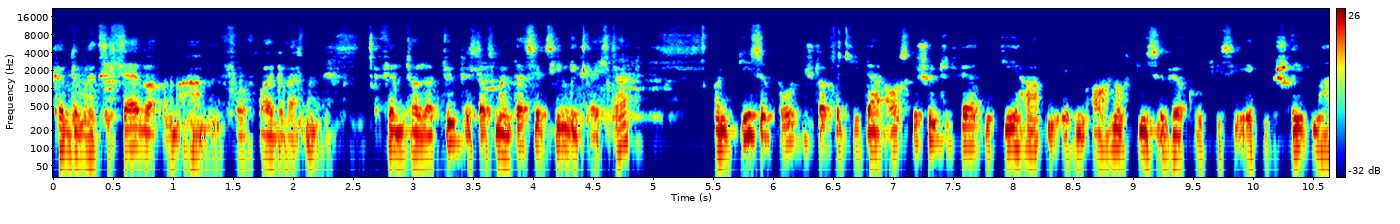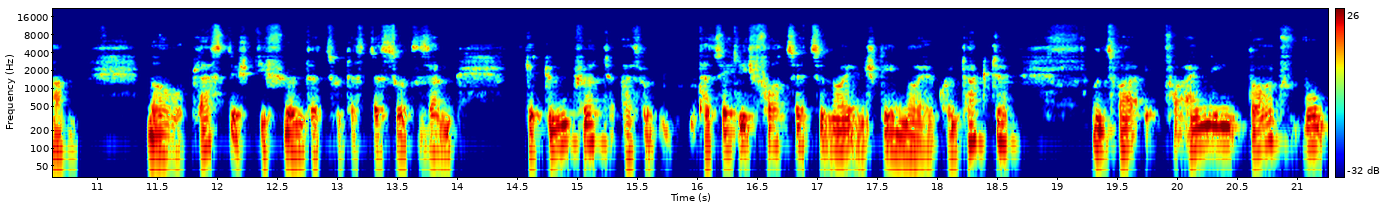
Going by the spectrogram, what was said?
könnte man sich selber umarmen vor Freude, was man für ein toller Typ ist, dass man das jetzt hingekriegt hat. Und diese Botenstoffe, die da ausgeschüttet werden, die haben eben auch noch diese Wirkung, die Sie eben beschrieben haben, neuroplastisch. Die führen dazu, dass das sozusagen gedüngt wird, also tatsächlich Fortsätze neu entstehen, neue Kontakte. Und zwar vor allen Dingen dort, wo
